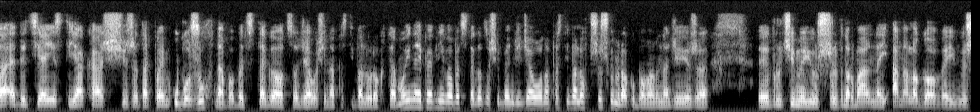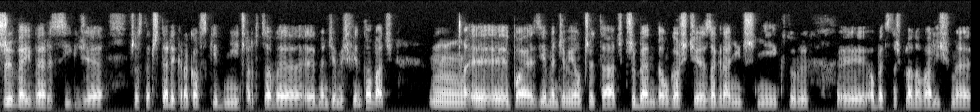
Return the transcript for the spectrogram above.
ta edycja jest jakaś, że tak powiem, ubożuchna wobec tego, co działo się na festiwalu rok temu i najpewniej wobec tego, co się będzie działo na festiwalu w przyszłym roku, bo mamy nadzieję, że y, wrócimy już w normalnej, analogowej, żywej wersji, gdzie przez te cztery krakowskie dni czerwcowe y, będziemy świętować mm, y, poezję, będziemy ją czytać. Przybędą goście zagraniczni, których obecność planowaliśmy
